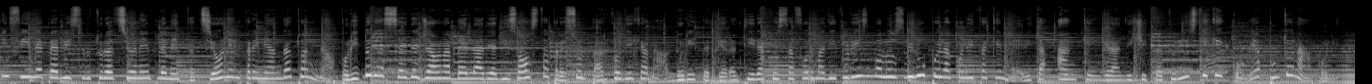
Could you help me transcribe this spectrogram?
Infine per ristrutturazione e implementazione il premio è andato a Napoli, dove ha sede già una bella area di sosta presso il Parco dei Camaldoli, per garantire a questa forma di turismo lo sviluppo e la qualità che merita anche in grandi città turistiche come appunto Napoli.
